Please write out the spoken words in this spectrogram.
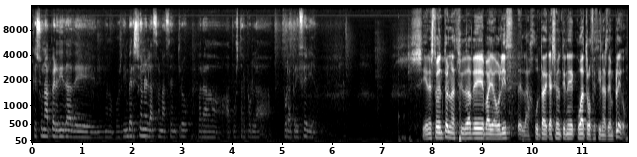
que es una pérdida de, pues inversión en la zona centro para apostar por la, periferia. Sí, en este momento en la ciudad de Valladolid la Junta de Castilla tiene cuatro oficinas de empleo,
